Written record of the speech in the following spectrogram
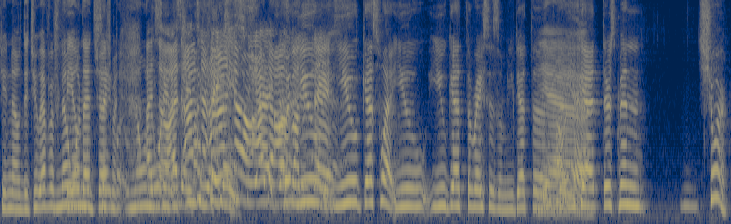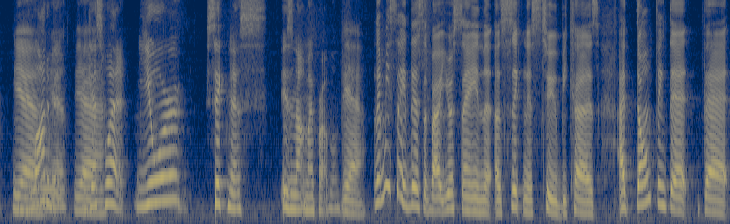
You know, did you ever No feel one that would say- judgment? but no one I would know, say I, that to I, my I. I know, I know. But you, you, guess what? You, you get the racism. You get the, Yeah. Oh, you Yeah. get. There's been, sure, Yeah. a lot of Yeah. it. Yeah. Guess what? Your sickness is not my problem. Yeah. Let me say this about your saying a sickness too, because I don't think that that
